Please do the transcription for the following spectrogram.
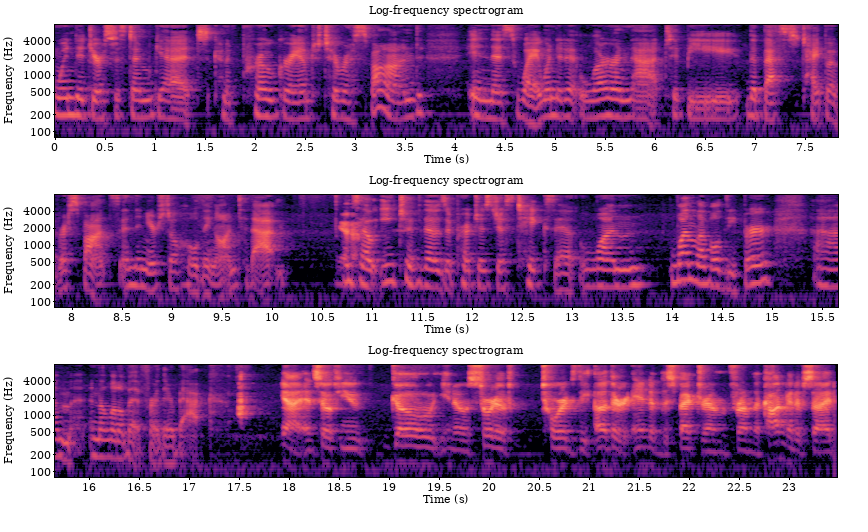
When did your system get kind of programmed to respond in this way? When did it learn that to be the best type of response? And then you're still holding on to that. Yeah. and so each of those approaches just takes it one one level deeper um, and a little bit further back. Yeah, and so if you go, you know, sort of towards the other end of the spectrum from the cognitive side,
